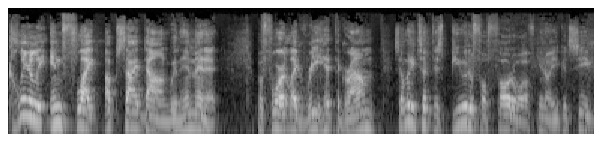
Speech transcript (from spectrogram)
clearly in flight, upside down with him in it before it like re-hit the ground. Somebody took this beautiful photo of, you know, you could see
